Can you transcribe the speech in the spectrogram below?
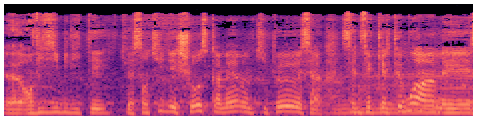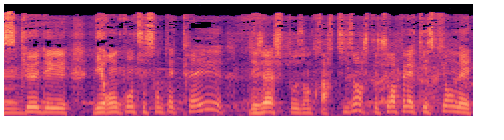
euh, en visibilité, tu as senti des choses quand même un petit peu. Ça, ça ne fait que quelques mois, hein, mais est-ce que des, des rencontres se sont peut-être créées? Déjà, je pose entre artisans. Je peux toujours un peu la question, mais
